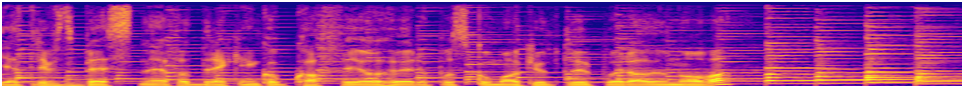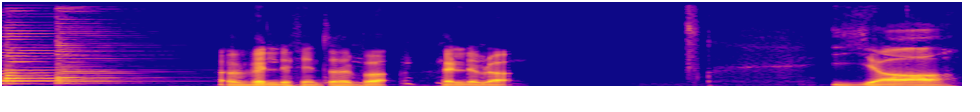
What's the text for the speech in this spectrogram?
Jeg trives best når jeg får drikke en kopp kaffe og høre på Skumma kultur på Radio Nova. Veldig fint å høre på. Veldig bra. Ja.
